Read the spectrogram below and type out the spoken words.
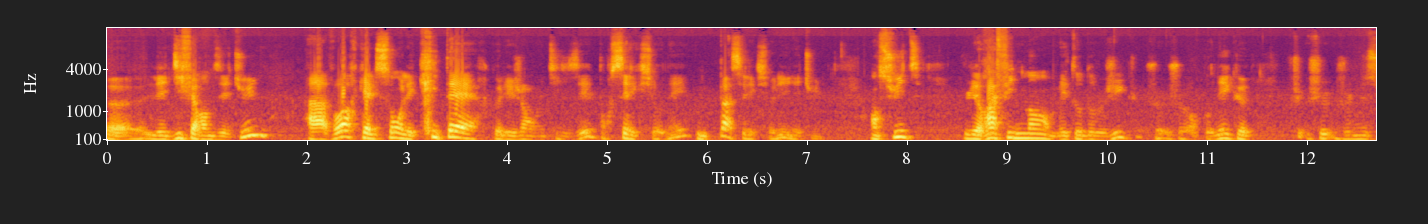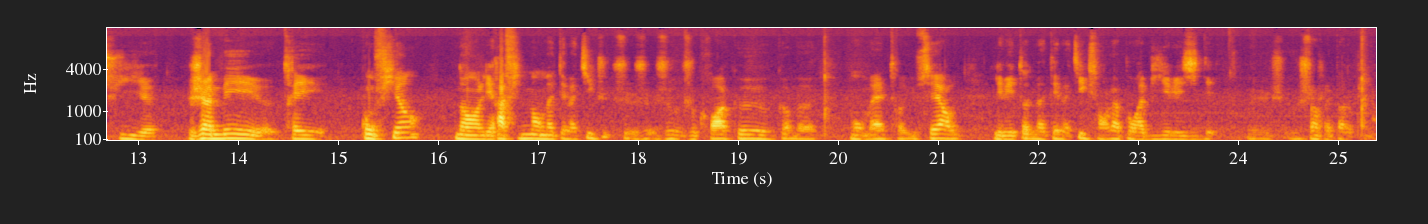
euh, les différentes études à voir quels sont les critères que les gens ont utilisés pour sélectionner ou ne pas sélectionner une étude. Ensuite, le raffinement méthodologique, je, reconnais que je, ne suis euh, jamais euh, très confiant dans les raffinements mathématiques. Je, crois que, comme mon maître Husserl, les méthodes mathématiques sont là pour habiller les idées. Je ne changerai pas d'opinion.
